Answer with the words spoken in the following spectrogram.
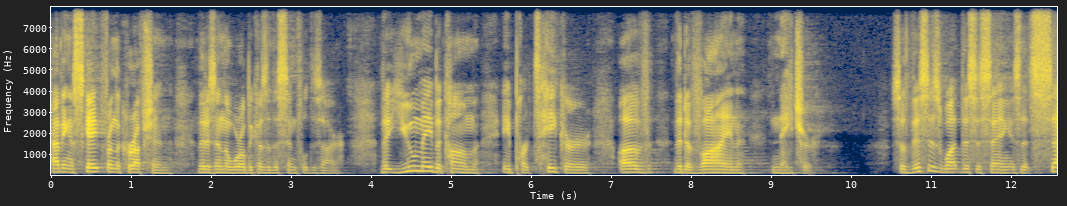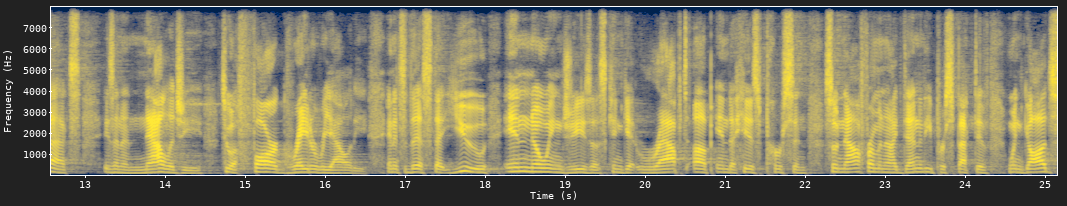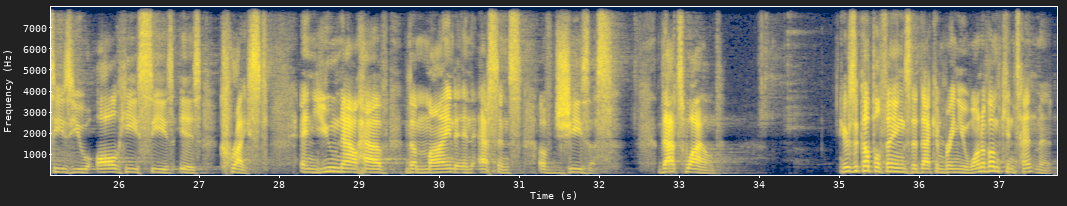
having escaped from the corruption that is in the world because of the sinful desire. That you may become a partaker of the divine nature. So, this is what this is saying is that sex is an analogy to a far greater reality. And it's this that you, in knowing Jesus, can get wrapped up into his person. So, now from an identity perspective, when God sees you, all he sees is Christ. And you now have the mind and essence of Jesus. That's wild. Here's a couple things that that can bring you. One of them, contentment.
